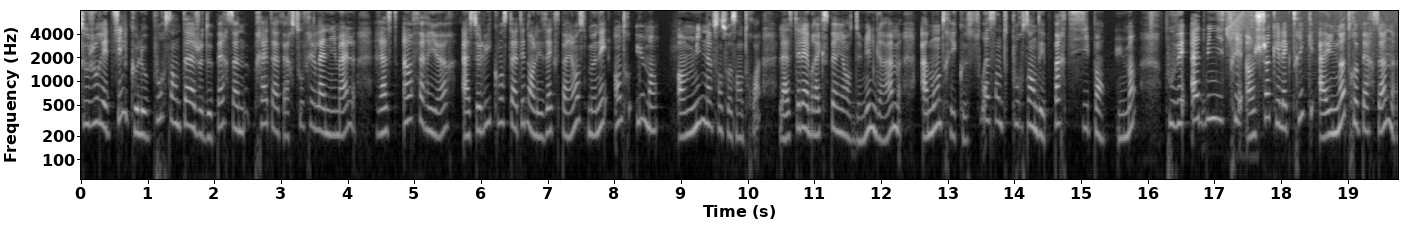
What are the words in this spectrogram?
Toujours est-il que le pourcentage de personnes prêtes à faire souffrir l'animal reste inférieur à celui constaté dans les expériences menées entre humains. En 1963, la célèbre expérience de Milgram a montré que 60% des participants humains pouvaient administrer un choc électrique à une autre personne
